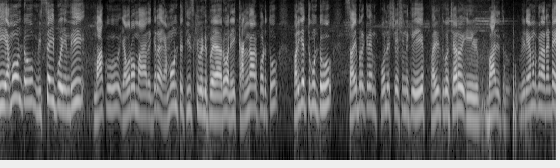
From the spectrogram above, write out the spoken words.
ఈ అమౌంట్ మిస్ అయిపోయింది. మాకు ఎవరో మా దగ్గర అమౌంట్ తీసుకువెళ్ళిపోయారు అని కంగారు పడుతూ పరిగెత్తుకుంటూ సైబర్ క్రైమ్ పోలీస్ స్టేషన్కి పరిగెత్తుకొచ్చారు ఈ బాధితులు. వీరు ఏమనుకున్నారంటే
